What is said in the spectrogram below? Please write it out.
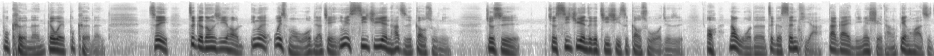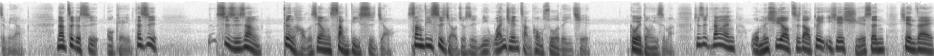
不可能，各位不可能。所以这个东西哈，因为为什么我比较建议？因为 C G N 它只是告诉你，就是就 C G N 这个机器是告诉我，就是哦，那我的这个身体啊，大概里面血糖变化是怎么样？那这个是 OK，但是事实上更好的是要用上帝视角。上帝视角就是你完全掌控所有的一切，各位懂意思吗？就是当然我们需要知道，对一些学生现在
